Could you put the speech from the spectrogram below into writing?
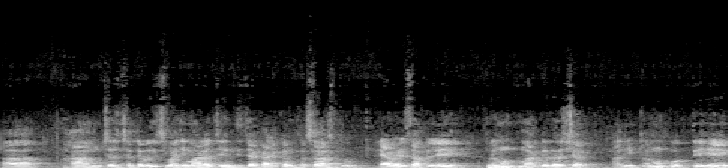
हा आमचा छत्रपती शिवाजी महाराज जयंतीचा कार्यक्रम कसा असतो त्यावेळेस आपले प्रमुख मार्गदर्शक आणि प्रमुख वक्ते हे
